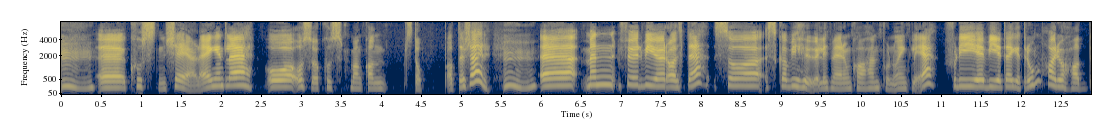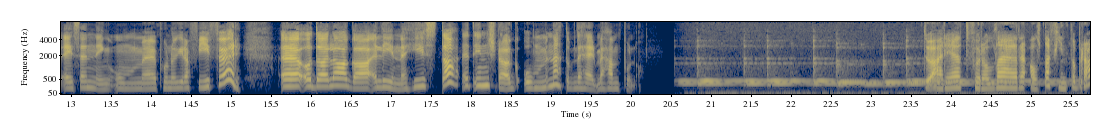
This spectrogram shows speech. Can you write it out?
Mm. Eh, hvordan skjer det egentlig? Og også hvordan man kan stoppe at det skjer. Mm. Eh, men før vi gjør alt det, så skal vi høre litt mer om hva hevnporno egentlig er. Fordi vi i et eget rom har jo hatt ei sending om eh, pornografi før. Eh, og da laga Eline Hystad et innslag om nettopp det her med hevnporno. Du er i et forhold der alt er fint og bra,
